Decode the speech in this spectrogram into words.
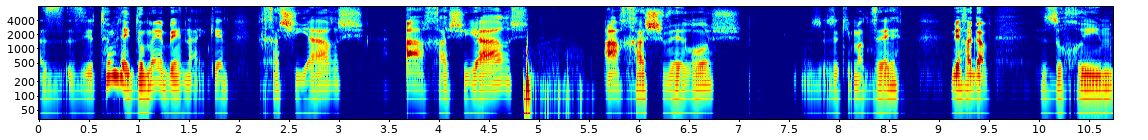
אז זה יותר מדי דומה בעיניי, כן? חשיארש, אחשיירש, אחשורוש, זה, זה כמעט זה. דרך אגב, זוכרים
